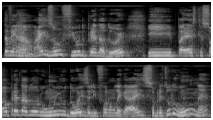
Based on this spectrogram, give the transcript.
Também não. mais um filme do Predador. E parece que só o Predador 1 e o 2 ali foram legais. Sobretudo um, né?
